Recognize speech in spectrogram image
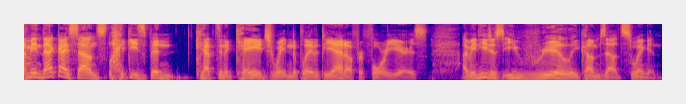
I mean, that guy sounds like he's been kept in a cage waiting to play the piano for four years. I mean, he just he really comes out swinging.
